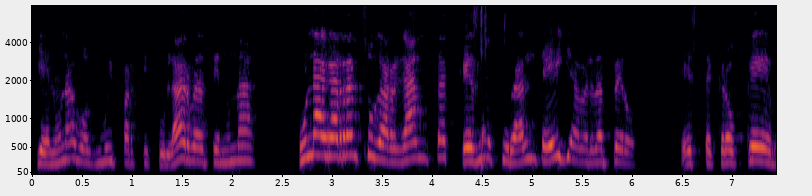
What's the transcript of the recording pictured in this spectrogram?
tiene una voz muy particular, ¿verdad? Tiene una, una garra en su garganta que es natural de ella, ¿verdad? Pero este, creo que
